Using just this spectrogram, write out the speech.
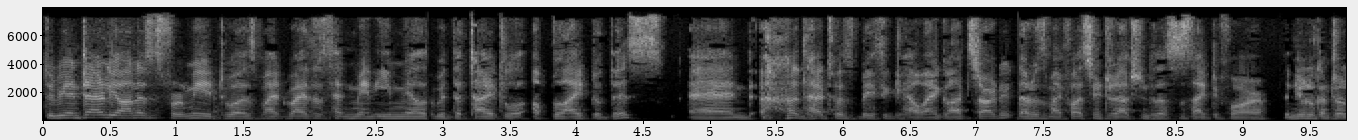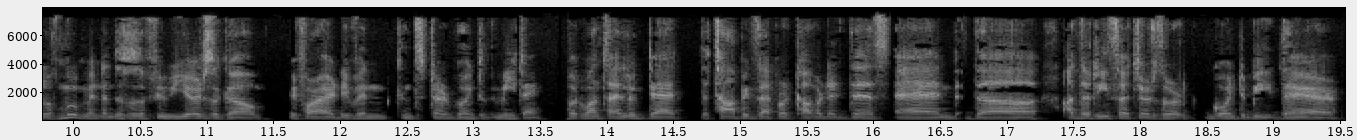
To be entirely honest, for me, it was my advisor sent me an email with the title Apply to This. And that was basically how I got started. That was my first introduction to the Society for the Neural Control of Movement. And this was a few years ago before I had even considered going to the meeting. But once I looked at the topics that were covered at this and the other researchers who were going to be there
